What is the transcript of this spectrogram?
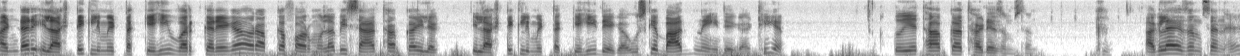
अंडर इलास्टिक लिमिट तक के ही वर्क करेगा और आपका फॉर्मूला भी साथ आपका इलास्टिक लिमिट तक के ही देगा, उसके बाद नहीं देगा, ठीक है? तो ये था आपका थर्ड एजम्सन अगला एजम्सन है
